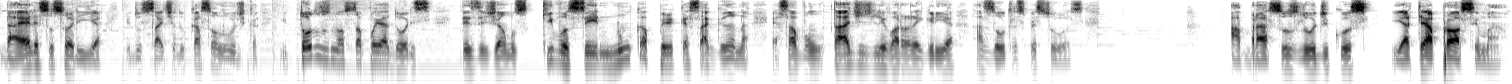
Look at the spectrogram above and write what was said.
da L Assessoria e do site Educação Lúdica e todos os nossos apoiadores Desejamos que você nunca perca essa gana, essa vontade de levar alegria às outras pessoas. Abraços lúdicos e até a próxima!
